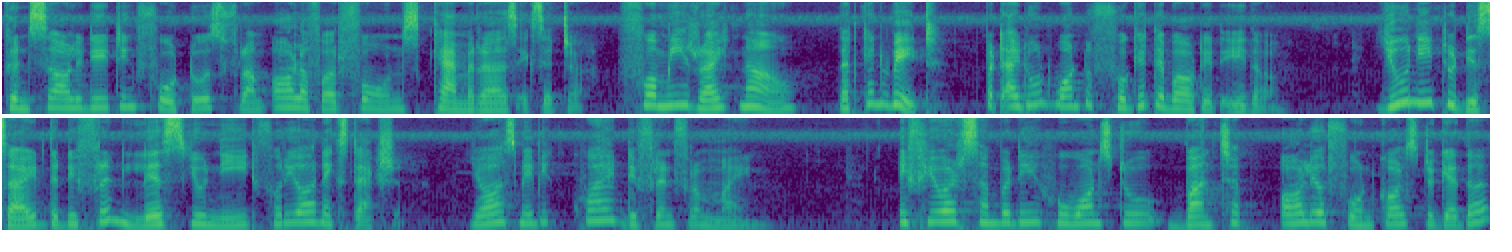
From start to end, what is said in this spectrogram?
consolidating photos from all of our phones, cameras, etc. For me, right now, that can wait, but I don't want to forget about it either. You need to decide the different lists you need for your next action. Yours may be quite different from mine. If you are somebody who wants to bunch up all your phone calls together,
